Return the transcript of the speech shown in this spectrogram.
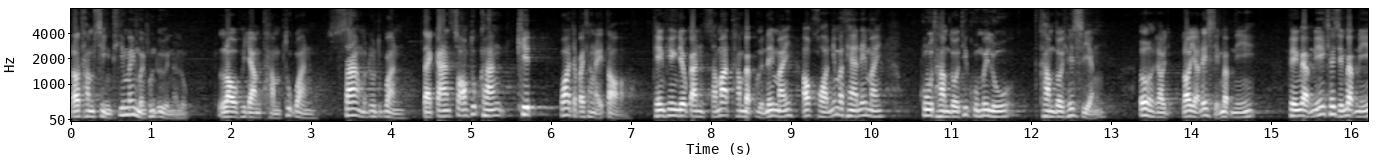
เราทำสิ่งที่ไม่เหมือนคนอื่นนะลูกเราพยายามทำทุกวันสร้างมันทุกวัน แต่การซ้อมทุกครั้งคิดว่าจะไปทางไหนต่อ เพลงเพลงเดียวกันสามารถทำแบบอื่นได้ไหมเอาคอร์ดนี้มาแทนได้ไหมครูทำโดยที่ครูไม่รู้ทำโดยใช้เสียง เออเราเราอยากได้เสียงแบบนี้ เพลงแบบนี้ใช้เสียงแบบนี้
